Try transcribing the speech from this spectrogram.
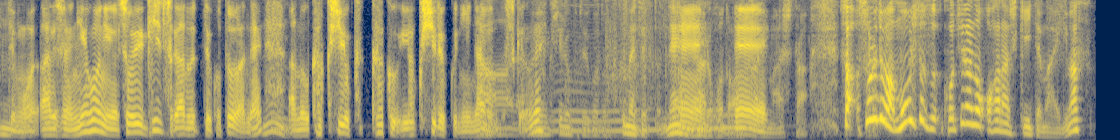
でもあれですね、日本にそういう技術があるってことはね、うん。あの核視力核抑止力になるんですけどね。抑止力ということを含めてとね、ええ。なるほど、わえりました。さあ、それではもう一つこちらのお話聞いてまいります。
